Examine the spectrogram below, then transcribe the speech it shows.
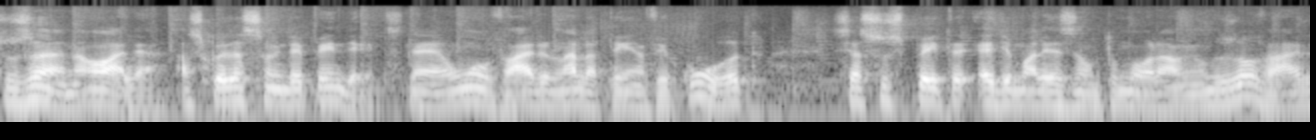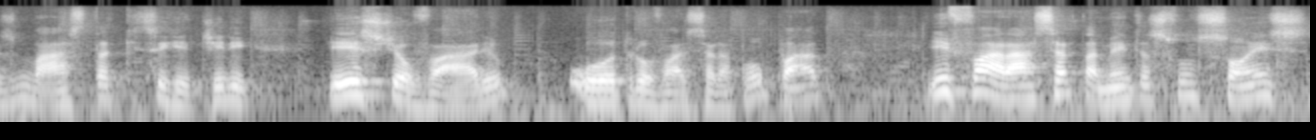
Suzana, olha, as coisas são independentes, né? Um ovário nada tem a ver com o outro. Se a suspeita é de uma lesão tumoral em um dos ovários, basta que se retire este ovário, o outro ovário será poupado e fará certamente as funções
